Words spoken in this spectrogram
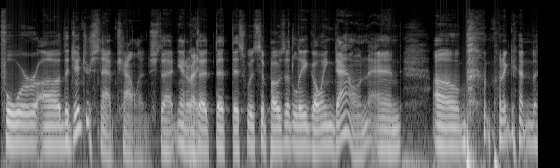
for uh, the Ginger Snap challenge. That you know Right. that that this was supposedly going down, and uh, but again, the,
